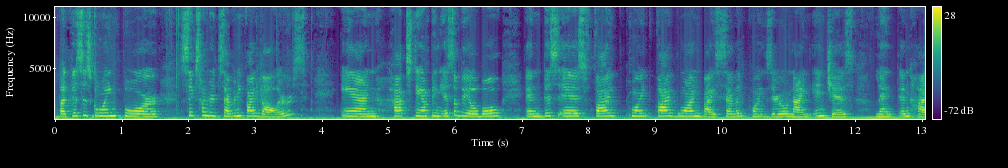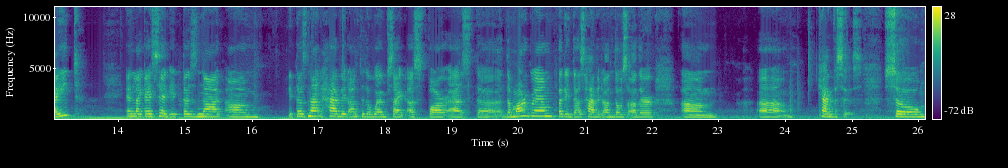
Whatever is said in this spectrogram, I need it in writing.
But this is going for $675 and hot stamping is available and this is 5.51 by 7.09 inches length and height and like I said it does not um, it does not have it onto the website as far as the the monogram but it does have it on those other um, um, canvases so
